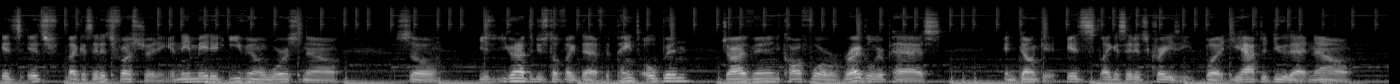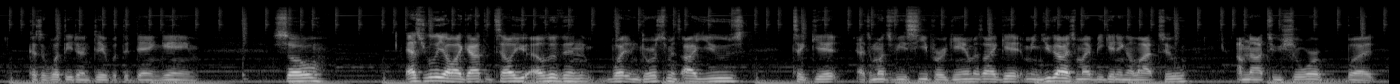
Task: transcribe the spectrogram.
It's it's like I said, it's frustrating, and they made it even worse now. So you're gonna have to do stuff like that. If the paint's open, drive in, call for a regular pass, and dunk it. It's like I said, it's crazy, but you have to do that now because of what they done did with the dang game. So that's really all I got to tell you other than what endorsements I use to get as much VC per game as I get. I mean, you guys might be getting a lot too. I'm not too sure, but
